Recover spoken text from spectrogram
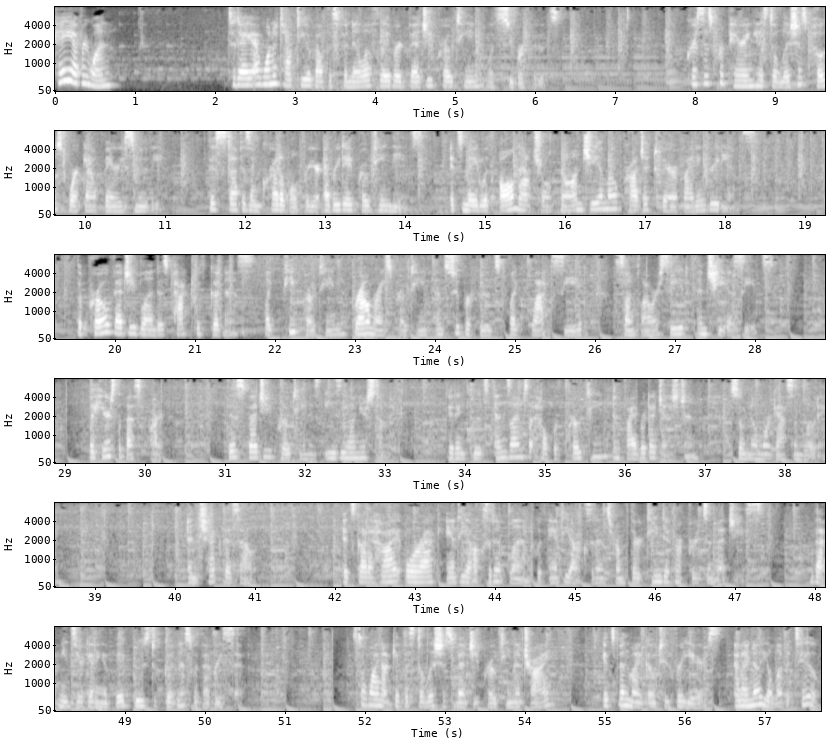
Hey everyone! Today I want to talk to you about this vanilla flavored veggie protein with superfoods. Chris is preparing his delicious post workout berry smoothie. This stuff is incredible for your everyday protein needs. It's made with all natural, non GMO, project verified ingredients. The Pro Veggie Blend is packed with goodness, like pea protein, brown rice protein, and superfoods like flax seed, sunflower seed, and chia seeds. But here's the best part this veggie protein is easy on your stomach. It includes enzymes that help with protein and fiber digestion, so no more gas and bloating. And check this out it's got a high ORAC antioxidant blend with antioxidants from 13 different fruits and veggies. That means you're getting a big boost of goodness with every sip. So why not give this delicious veggie protein a try? It's been my go to for years, and I know you'll love it too.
